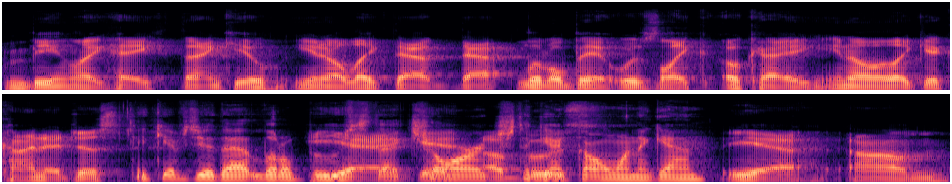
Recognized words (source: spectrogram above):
and being like hey thank you. You know like that that little bit was like okay you know like it kind of just It gives you that little boost, Yeah, that charge to get going again. yeah um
